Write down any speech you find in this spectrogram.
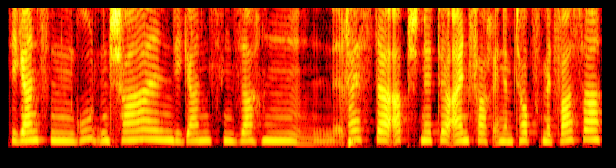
Die ganzen guten Schalen, die ganzen Sachen, Reste, Abschnitte einfach in einem Topf mit Wasser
